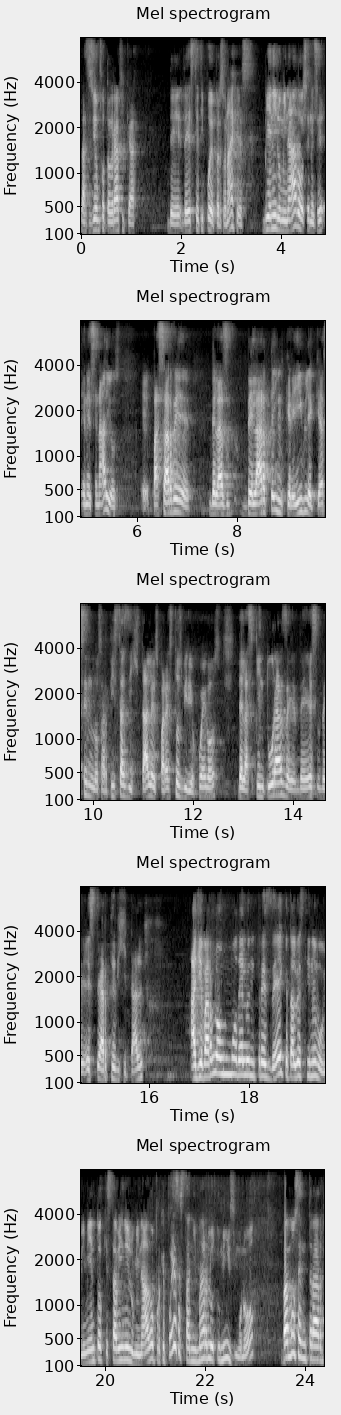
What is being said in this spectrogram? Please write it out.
la sesión fotográfica de, de este tipo de personajes, bien iluminados en, en escenarios, eh, pasar de, de las, del arte increíble que hacen los artistas digitales para estos videojuegos, de las pinturas de, de, este arte digital, a llevarlo a un modelo en 3D que tal vez tiene movimiento, que está bien iluminado, porque puedes hasta animarlo tú mismo, ¿no? Vamos a entrar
